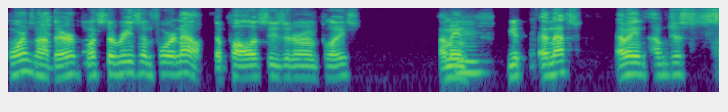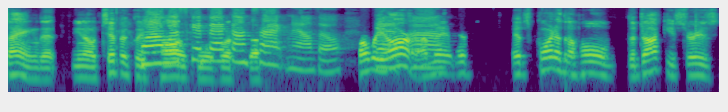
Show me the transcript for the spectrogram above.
porn's not there. What's the reason for it now? The policies that are in place. I mean, Mm. you, and that's. I mean, I'm just saying that you know typically. Well, let's get back on the- track now, though. But we that, are. uh, I mean, it's, it's point of the whole the docu series.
